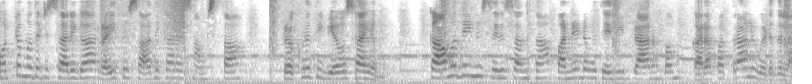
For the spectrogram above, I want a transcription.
మొట్టమొదటిసారిగా రైతు సాధికార సంస్థ ప్రకృతి వ్యవసాయం కామధేను సిరిసంత పన్నెండవ తేదీ ప్రారంభం కరపత్రాలు విడుదల.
